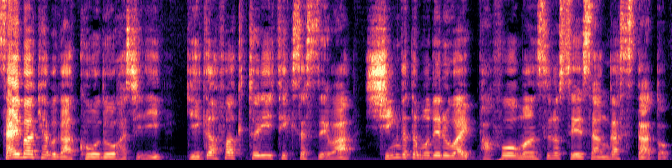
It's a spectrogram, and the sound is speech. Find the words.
サイバーキャブが行動を走り、ギガファクトリーテキサスでは新型モデル Y パフォーマンスの生産がスタート。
